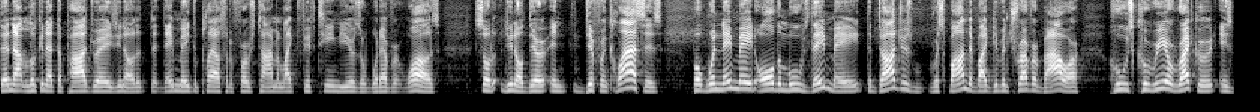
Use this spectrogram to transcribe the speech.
they're not looking at the Padres. You know, they made the playoffs for the first time in like 15 years or whatever it was. So you know they're in different classes. But when they made all the moves they made, the Dodgers responded by giving Trevor Bauer, whose career record is,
